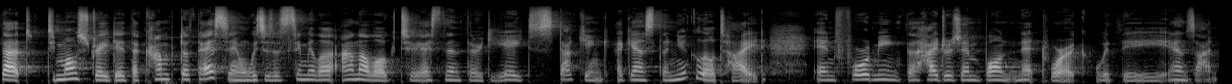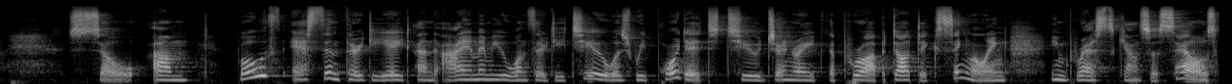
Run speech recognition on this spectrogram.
that demonstrated the camptothecin, which is a similar analog to SN38, stacking against the nucleotide and forming the hydrogen bond network with the enzyme. So, um, both SN38 and IMMU132 was reported to generate the pro-apoptotic signaling in breast cancer cells.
